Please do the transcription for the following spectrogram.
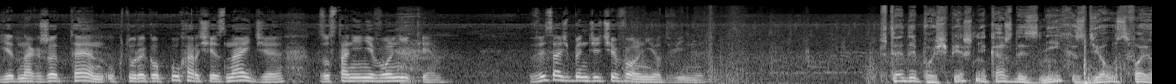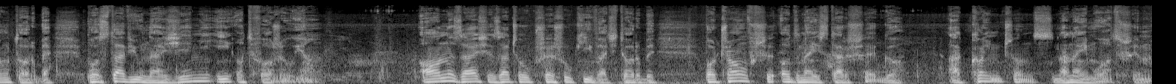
Jednakże ten, u którego puchar się znajdzie, zostanie niewolnikiem. Wy zaś będziecie wolni od winy. Wtedy pośpiesznie każdy z nich zdjął swoją torbę, postawił na ziemi i otworzył ją. On zaś zaczął przeszukiwać torby, począwszy od najstarszego, a kończąc na najmłodszym.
